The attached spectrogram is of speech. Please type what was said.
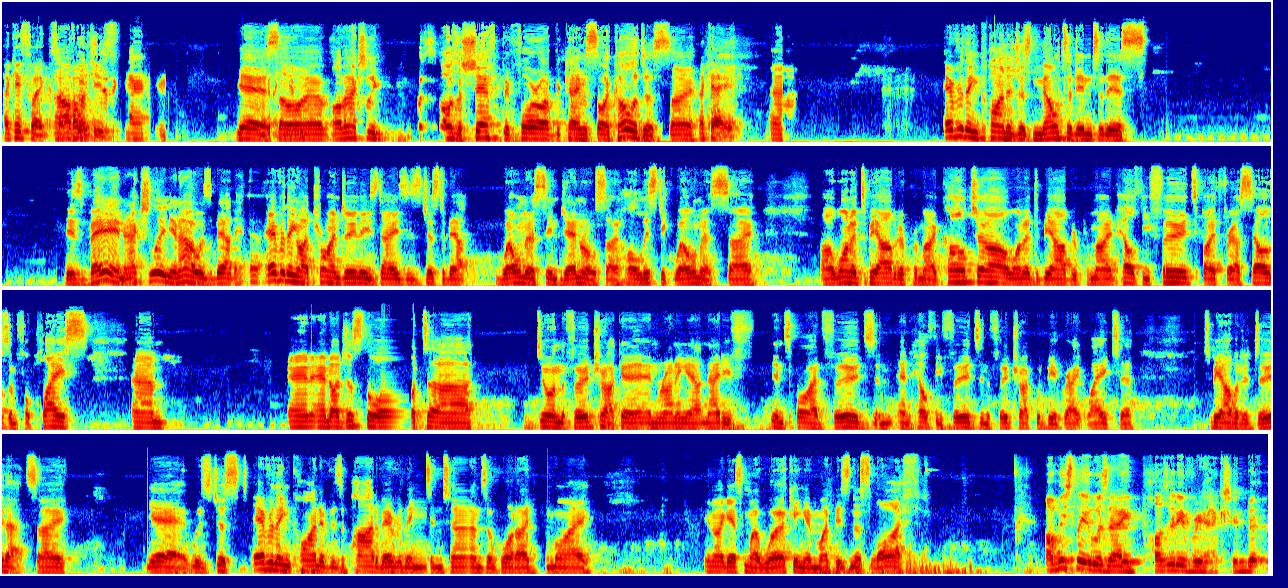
I guess like Uh, I've psychology is chef background. Yeah, so uh, I've actually I was a chef before I became a psychologist. So okay. everything kind of just melted into this this van actually you know it was about everything i try and do these days is just about wellness in general so holistic wellness so i wanted to be able to promote culture i wanted to be able to promote healthy foods both for ourselves and for place um, and and i just thought uh, doing the food truck and running out native inspired foods and, and healthy foods in the food truck would be a great way to to be able to do that so yeah, it was just everything kind of is a part of everything in terms of what I my, you know, I guess my working and my business life. Obviously, it was a positive reaction, but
